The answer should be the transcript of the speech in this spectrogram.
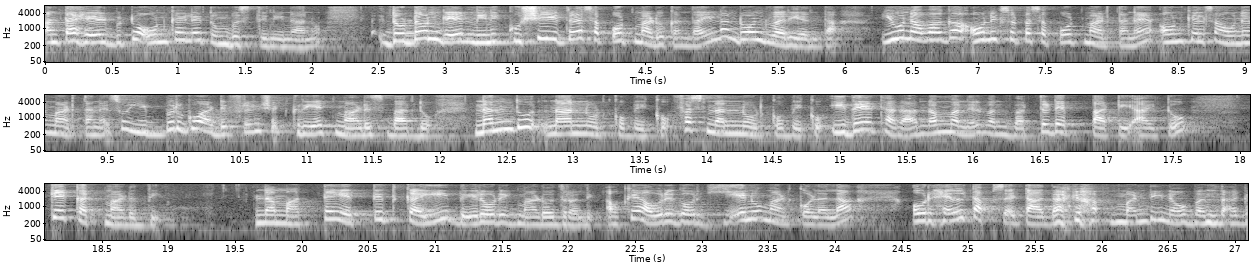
ಅಂತ ಹೇಳಿಬಿಟ್ಟು ಅವನ ಕೈಲೇ ತುಂಬಿಸ್ತೀನಿ ನಾನು. ದೊಡ್ಡವನಿಗೆ ನಿನಗೆ ಖುಷಿ ಇದ್ದರೆ ಸಪೋರ್ಟ್ ಮಾಡು ಕಂದ. ಇಲ್ಲ ಡೋಂಟ್ ವರಿ ಅಂತ. ಇವನು ಅವಾಗ ಅವನಿಗೆ ಸ್ವಲ್ಪ ಸಪೋರ್ಟ್ ಮಾಡ್ತಾನೆ, ಅವ್ನ ಕೆಲಸ ಅವನೇ ಮಾಡ್ತಾನೆ. ಸೊ ಇಬ್ಬರಿಗೂ ಆ ಡಿಫ್ರೆನ್ಷಿಯೇಟ್ ಕ್ರಿಯೇಟ್ ಮಾಡಿಸ್ಬಾರ್ದು. ನಂದು ನಾನು ನೋಡ್ಕೋಬೇಕು. ಫಸ್ಟ್ ನಾನು ನೋಡ್ಕೋಬೇಕು. ಇದೇ ಥರ ನಮ್ಮ ಮನೇಲಿ ಒಂದು ಬರ್ತ್ಡೇ ಪಾರ್ಟಿ ಆಯಿತು. ಕೇಕ್ ಕಟ್ ಮಾಡಿದ್ವಿ. ನಮ್ಮ ಅತ್ತೆ ಎತ್ತಿದ ಕೈ ಬೇರೆಯವ್ರಿಗೆ ಮಾಡೋದ್ರಲ್ಲಿ. ಓಕೆ ಅವ್ರಿಗೆ ಅವ್ರಿಗೆ ಏನೂ ಮಾಡ್ಕೊಳ್ಳಲ್ಲ ಅವ್ರ ಹೆಲ್ತ್ ಅಪ್ಸೆಟ್ ಆದಾಗ, ಮಂಡಿ ನೋವು ಬಂದಾಗ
